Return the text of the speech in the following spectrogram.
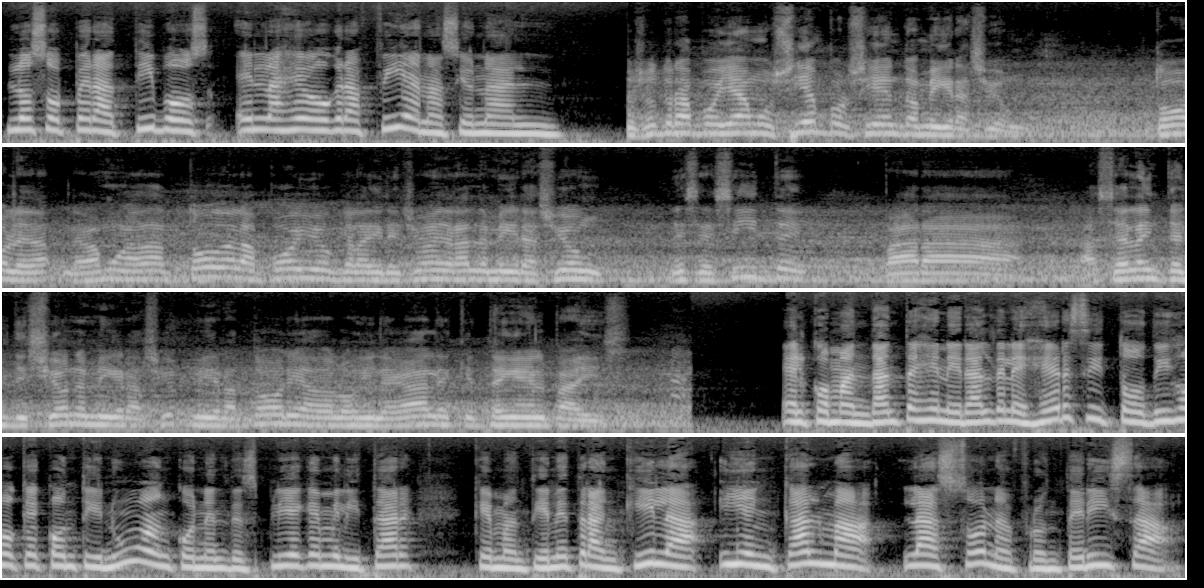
los operativos en la geografía nacional. Nosotros apoyamos 100% a migración. Todo, le, vamos a dar todo el apoyo que la Dirección General de Migración necesite para hacer la interdicción migratoria de los ilegales que estén en el país. El comandante general del ejército dijo que continúan con el despliegue militar que mantiene tranquila y en calma la zona fronteriza.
